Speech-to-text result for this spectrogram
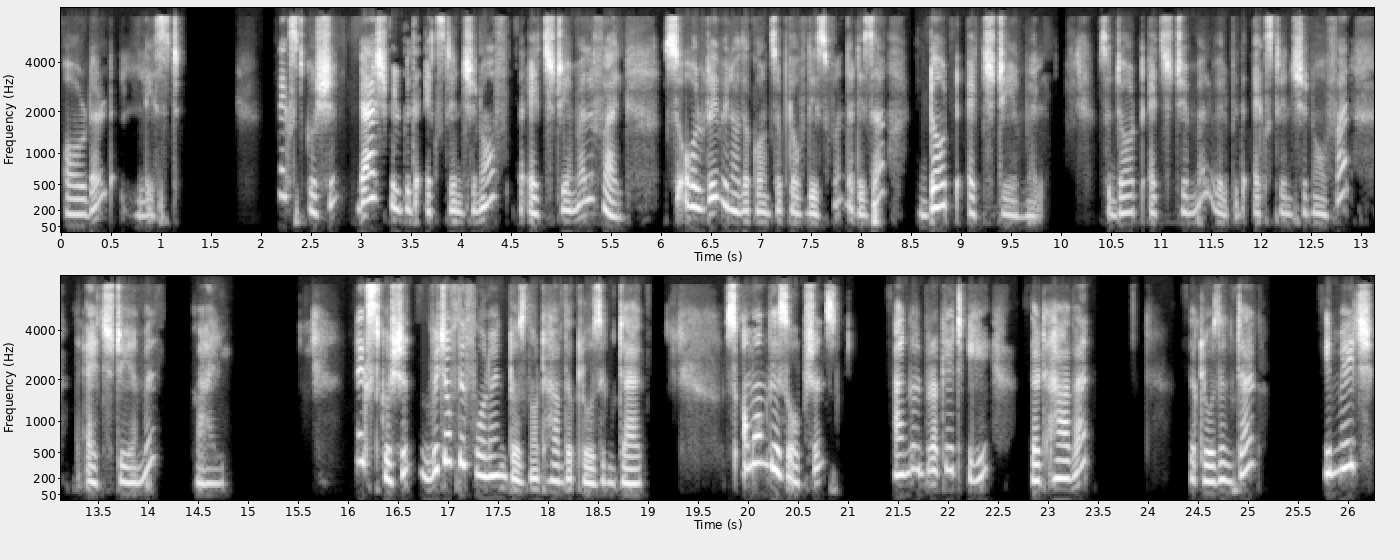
ordered list. Next question, dash will be the extension of the HTML file. So already we know the concept of this one that is a dot HTML. So HTML will be the extension of an HTML file. Next question, which of the following does not have the closing tag? So among these options, angle bracket A that have an the closing tag, image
